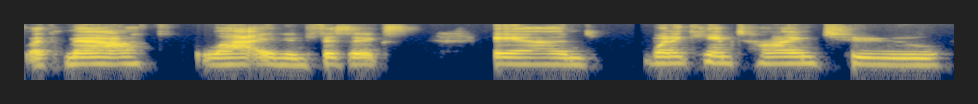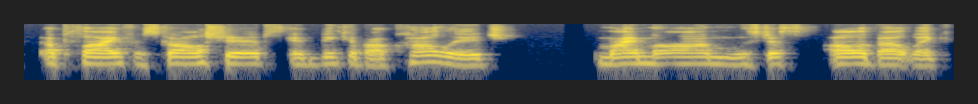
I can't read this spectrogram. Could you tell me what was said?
like math, Latin, and physics. And when it came time to apply for scholarships and think about college, my mom was just all about like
